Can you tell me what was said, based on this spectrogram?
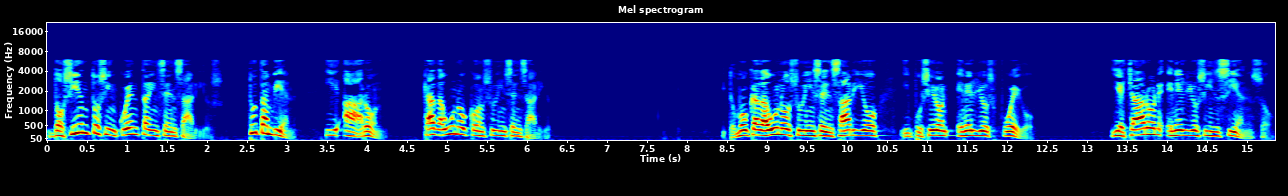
Doscientos cincuenta incensarios. Tú también y Aarón, cada uno con su incensario. Y tomó cada uno su incensario y pusieron en ellos fuego, y echaron en ellos incienso,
